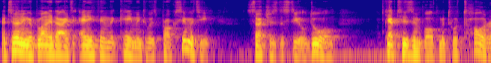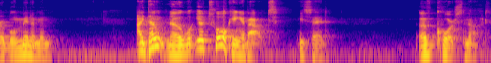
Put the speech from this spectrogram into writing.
and turning a blind eye to anything that came into his proximity such as the steel door, kept his involvement to a tolerable minimum. I don't know what you're talking about, he said. Of course not,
